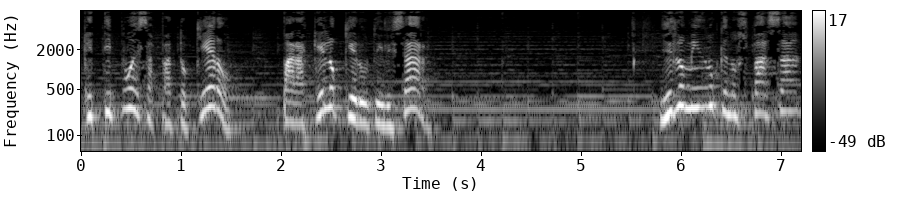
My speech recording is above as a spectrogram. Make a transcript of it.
qué tipo de zapato quiero, para qué lo quiero utilizar. Y es lo mismo que nos pasa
